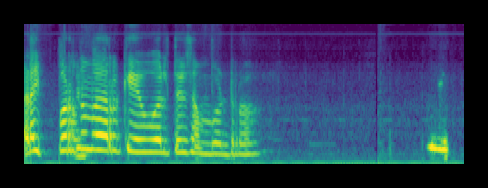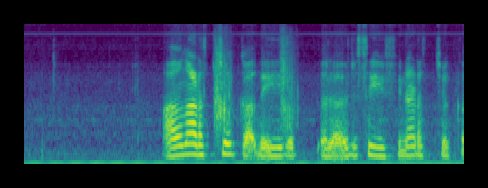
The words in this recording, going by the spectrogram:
എടാ ഇപ്പുറത്തും വേറെ കേവ് പോലത്തെ ഒരു സംഭവം ഉണ്ടോ അതൊന്ന് അടച്ചു വെക്ക ധൈര്യം അല്ല ഒരു സേഫിന് അടച്ചു വെക്ക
